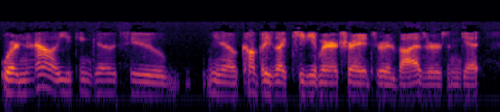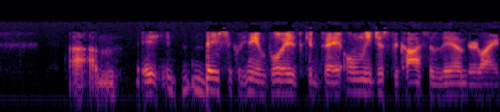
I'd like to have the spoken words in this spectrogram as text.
Where now you can go to, you know, companies like TD Ameritrade through advisors and get um, it, basically the employees can pay only just the cost of the underlying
